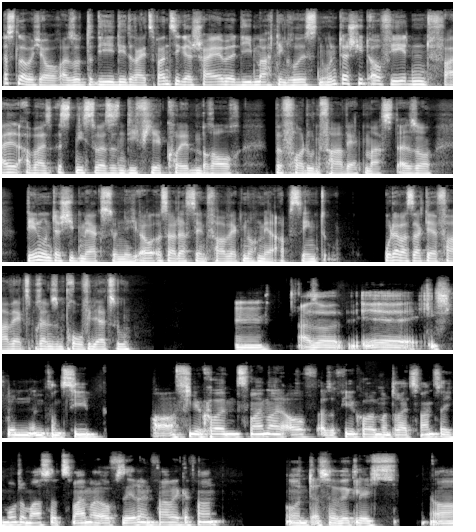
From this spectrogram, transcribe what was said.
Das glaube ich auch. Also die, die 320er Scheibe, die macht den größten Unterschied auf jeden Fall, aber es ist nicht so, dass es die vier Kolben braucht, bevor du ein Fahrwerk machst. Also den Unterschied merkst du nicht, außer dass dein Fahrwerk noch mehr absinkt. Oder was sagt der Fahrwerksbremsenprofi dazu? Mhm. Also äh, ich bin im Prinzip oh, vier Kolben zweimal auf, also vier Kolben und 320 Motormaster zweimal auf Serienfahrwerk gefahren. Und das war wirklich ja,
